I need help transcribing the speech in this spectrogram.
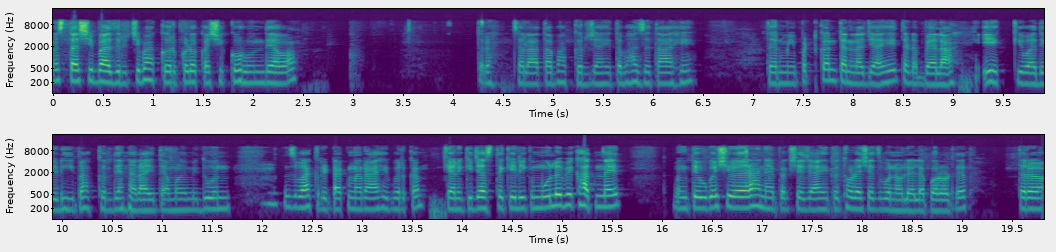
मस्त अशी बाजरीची भाकर कडक अशी करून द्यावा. तर चला आता भाकर जी आहे तर भाजत आहे. तर मी पटकन त्यांना जे आहे त्या डब्याला एक किंवा दीड ही भाकर देणार आहे. त्यामुळे मी दोनच भाकरी टाकणार आहे बरं का. कारण की जास्त केली की मुलं बी खात नाहीत. मग ते उगं शिळं राहण्यापेक्षा जे आहे तर थोड्याशाच बनवलेल्या परवडतात. तर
